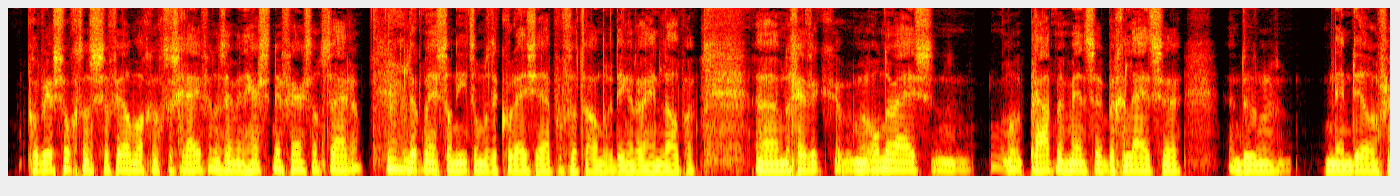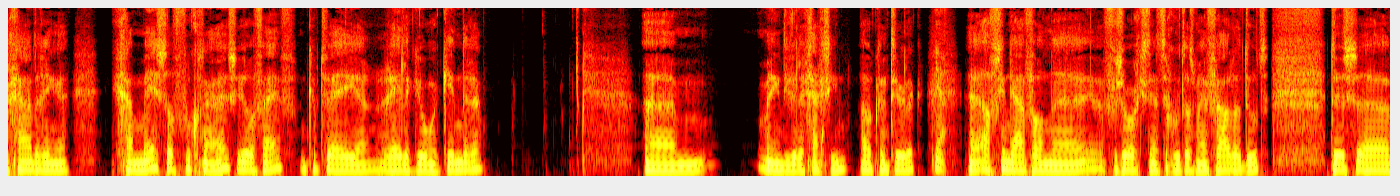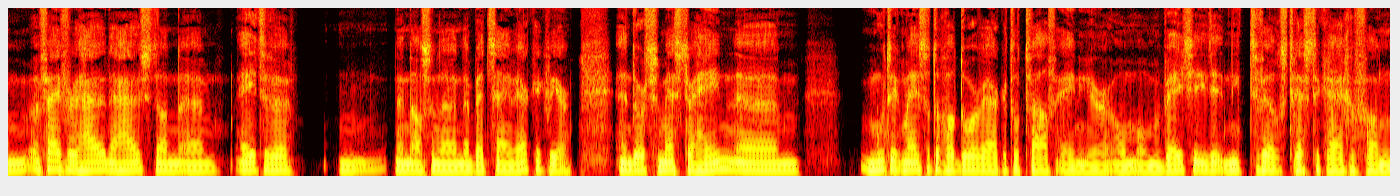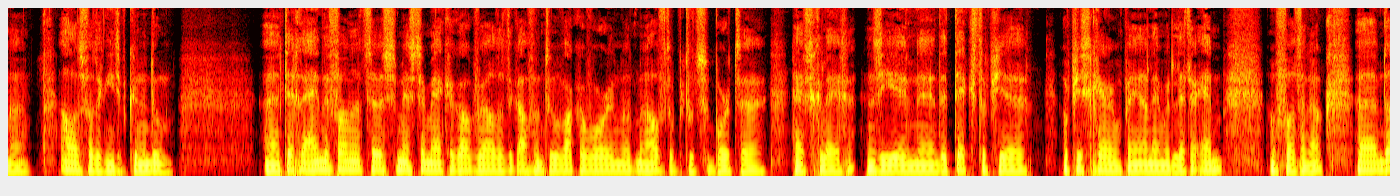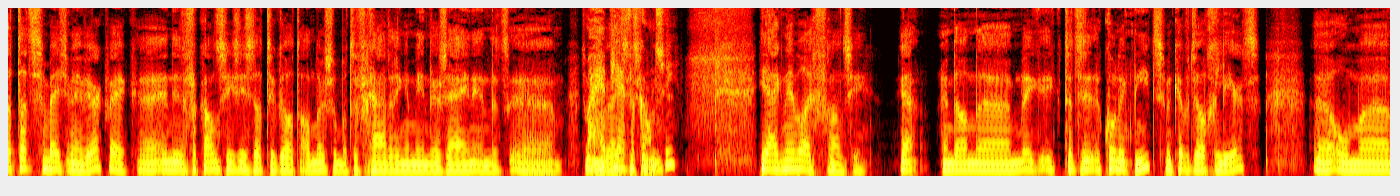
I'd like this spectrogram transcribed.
ik probeer s ochtends zoveel mogelijk nog te schrijven. Dan zijn mijn hersenen vers als het ware. Mm-hmm. Lukt meestal niet omdat ik college heb of dat er andere dingen doorheen lopen. Um, dan geef ik mijn onderwijs, praat met mensen, begeleid ze, doe, neem deel aan vergaderingen. Ik ga meestal vroeg naar huis, uur of vijf. Ik heb twee uh, redelijk jonge kinderen. Um, die wil ik graag zien, ook natuurlijk. Ja. Uh, afgezien daarvan uh, verzorg ik ze net zo goed als mijn vrouw dat doet. Dus um, vijf uur naar huis, dan um, eten we. Um, en als we naar, naar, bed zijn, werk ik weer. En door het semester heen moet ik meestal toch wel doorwerken tot 12, 1 uur. Om, om een beetje niet te veel stress te krijgen van uh, alles wat ik niet heb kunnen doen. Uh, tegen het einde van het uh, semester merk ik ook wel dat ik af en toe wakker word omdat mijn hoofd op het toetsenbord uh, heeft gelegen. Dan zie je in de tekst op je, op je scherm alleen maar de letter M of wat dan ook. dat, dat is een beetje mijn werkweek. en in de vakanties is dat natuurlijk wel wat anders omdat de vergaderingen minder zijn. En het, maar heb jij vakantie? Ja, ik neem wel echt vakantie. Ja, en dan, uh, ik, ik, dat kon ik niet, maar ik heb het wel geleerd. Uh, om uh,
